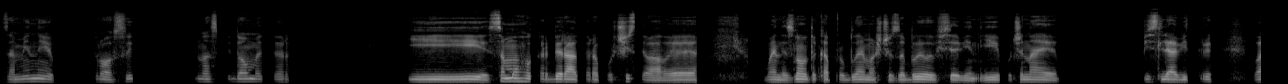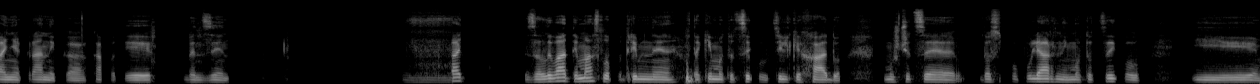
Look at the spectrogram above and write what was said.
замінив тросик на спідометр і самого карбюратора почистив, але в мене знов така проблема, що забилився він і починає після відкривання краника капати бензин. Заливати масло потрібне в такий мотоцикл тільки хаду, тому що це досить популярний мотоцикл і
